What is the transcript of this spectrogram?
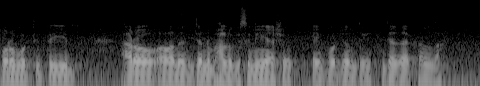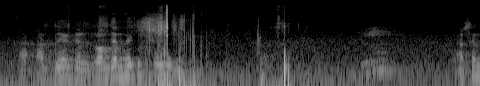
পরবর্তীতে ঈদ আরও আমাদের জন্য ভালো কিছু নিয়ে আসুক। এই পর্যন্তই। জাজাকাল্লাহ। আর দু একজন রমজান ভাই কিছু বলবেন? আসেন।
